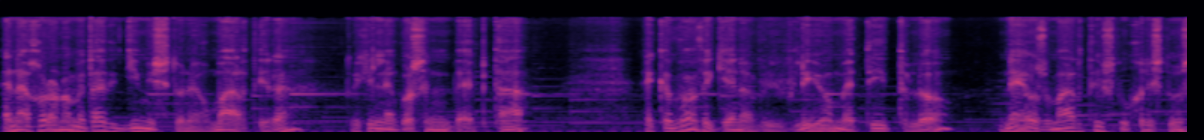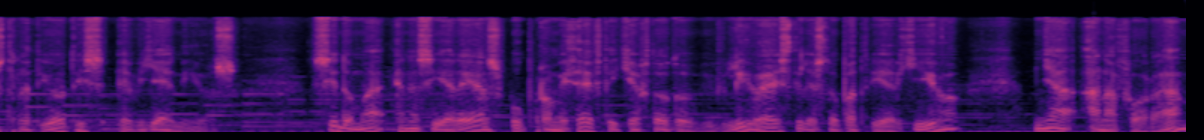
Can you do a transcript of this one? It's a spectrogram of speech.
Ένα χρόνο μετά την κίνηση του νεομάρτυρα, το 1997, εκδόθηκε ένα βιβλίο με τίτλο «Νέος μάρτης του Χριστού στρατιώτης Ευγένιος». Σύντομα, ένας ιερέας που προμηθεύτηκε αυτό το βιβλίο έστειλε στο Πατριαρχείο μια αναφορά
